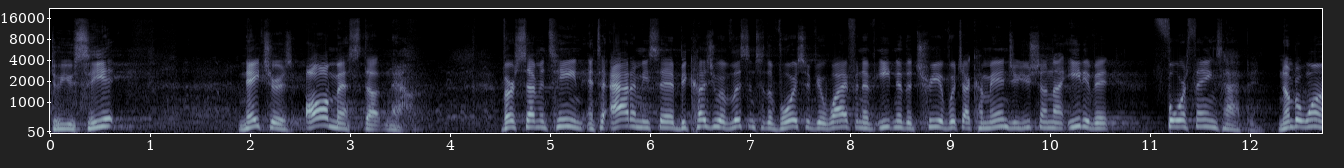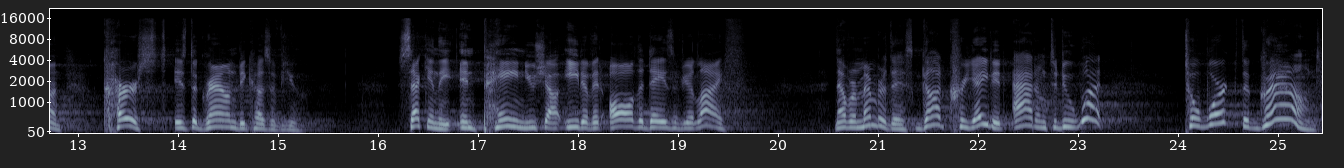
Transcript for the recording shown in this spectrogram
Do you see it? Nature is all messed up now. Verse 17, and to Adam he said, Because you have listened to the voice of your wife and have eaten of the tree of which I command you, you shall not eat of it. Four things happen. Number one, cursed is the ground because of you. Secondly, in pain you shall eat of it all the days of your life. Now remember this God created Adam to do what? To work the ground.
